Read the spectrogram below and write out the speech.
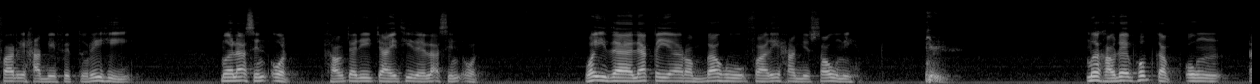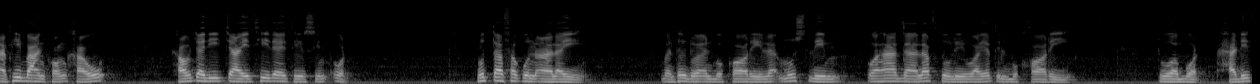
ฟาริฮะบิฟิตุริฮีเมื่อละศีลอด เขาจะดีใจที่ได้ละศีลอดว่าอิดะละกียรับบะฮูฟาริฮะบิซอมิเมื่อเขาได้พบกับองค์อภิบาลของเขา เขาจะดีใจที่ได้ถือศีลอด มุตตะฟกุนอาลัย บันทึกโดยอันบุคอรีและมุสลิม وهذا لفظ رواية البخاري ตัวบทฮะดิษ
